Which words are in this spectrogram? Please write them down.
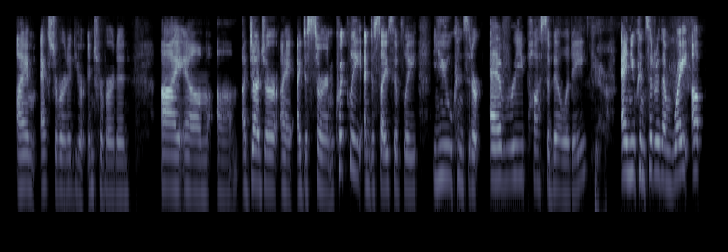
I'm extroverted, you're introverted. I am um, a judger. I, I discern quickly and decisively. You consider every possibility yeah. and you consider them right up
